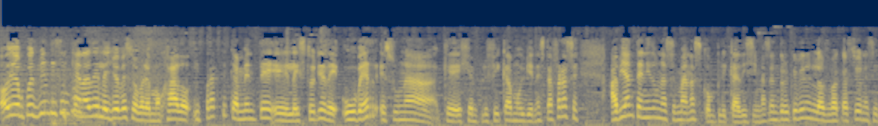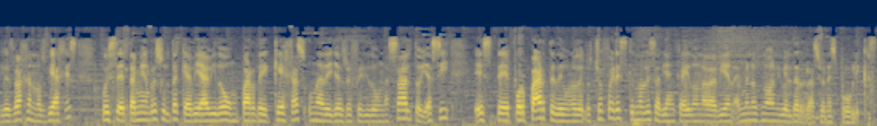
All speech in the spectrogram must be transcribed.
Oigan, pues bien dicen que a nadie le llueve sobre mojado y prácticamente eh, la historia de Uber es una que ejemplifica muy bien esta frase. Habían tenido unas semanas complicadísimas, entre que vienen las vacaciones y les bajan los viajes, pues eh, también resulta que había habido un par de quejas, una de ellas referido a un asalto y así, este, por parte de uno de los choferes que no les habían caído nada bien, al menos no a nivel de relaciones públicas.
